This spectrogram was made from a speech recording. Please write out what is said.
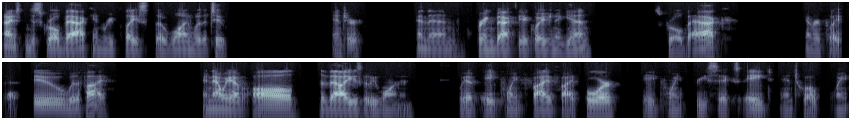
And I just need to scroll back and replace the 1 with a 2. Enter, and then bring back the equation again. Scroll back, and replace that 2 with a 5. And now we have all the values that we wanted. We have 8.554, 8.368, and 12.739.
